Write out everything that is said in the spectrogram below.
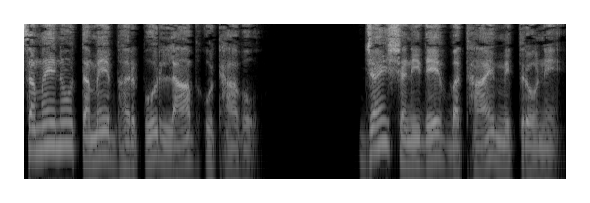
સમયનો તમે ભરપૂર લાભ ઉઠાવો. જય શનિદેવ બથાય મિત્રોને.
